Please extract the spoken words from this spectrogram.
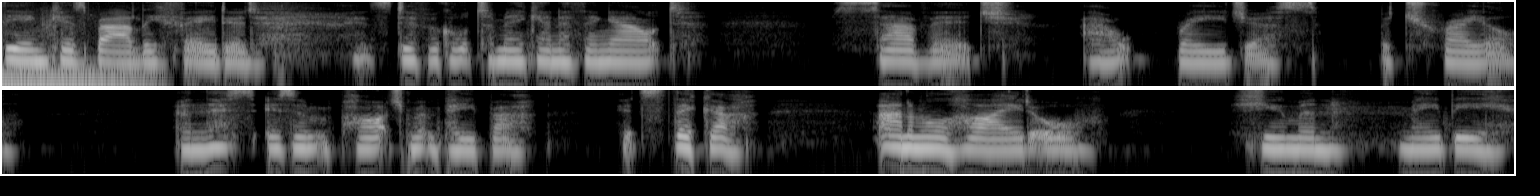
The ink is badly faded. It's difficult to make anything out. Savage, outrageous, betrayal. And this isn't parchment paper. It's thicker. Animal hide or human, maybe.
